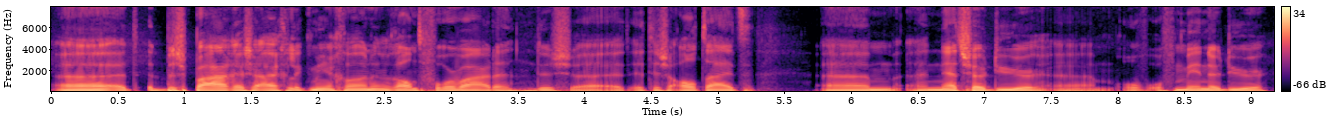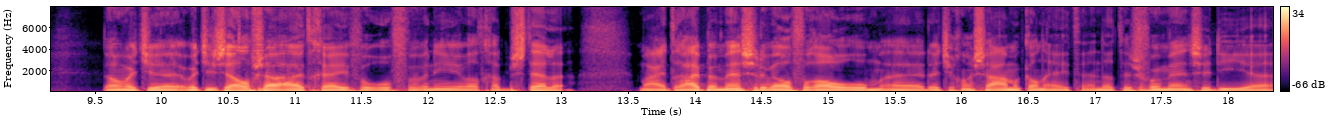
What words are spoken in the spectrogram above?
Eh, het, het besparen is eigenlijk meer gewoon een randvoorwaarde. Dus eh, het, het is altijd ehm, eh, net zo duur ehm, of, of minder duur dan wat je, wat je zelf zou uitgeven of wanneer je wat gaat bestellen. Maar het draait bij mensen er wel vooral om eh, dat je gewoon samen kan eten. En dat is voor mensen die eh,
